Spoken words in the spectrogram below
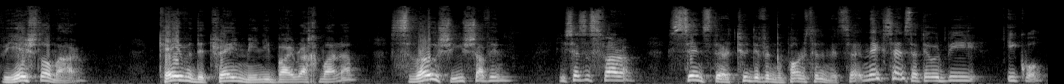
V'yesh lomar, keven detrei mini by rachmana, svoshi shavim. He says a svara. Since there are two different components to the mitzvah, it makes sense that they would be equal.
